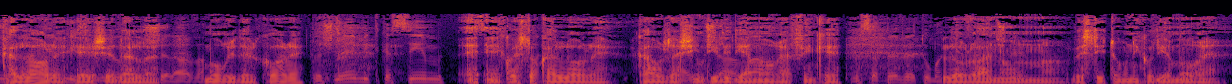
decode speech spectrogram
calore che esce dal muri del cuore, e, e questo calore causa scintille di amore affinché loro hanno un vestito unico di amore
